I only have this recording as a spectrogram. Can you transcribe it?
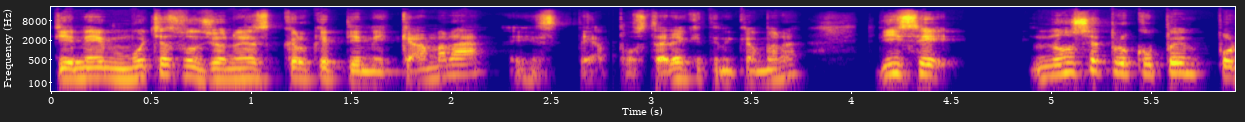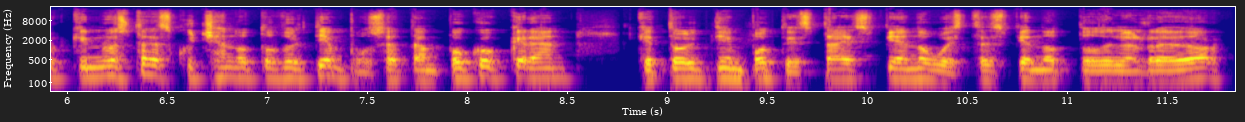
tiene muchas funciones, creo que tiene cámara, este, apostaría que tiene cámara. Dice, no se preocupen porque no está escuchando todo el tiempo, o sea, tampoco crean que todo el tiempo te está espiando o está espiando todo el alrededor,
